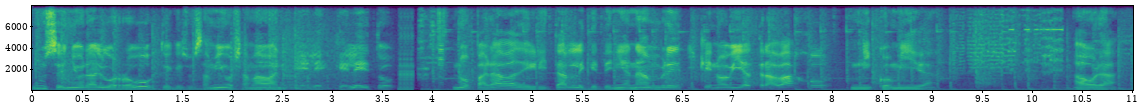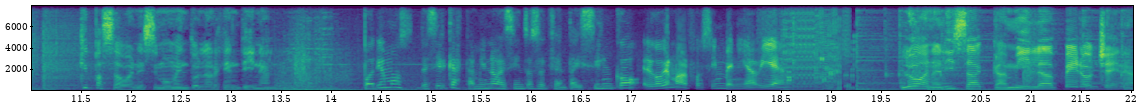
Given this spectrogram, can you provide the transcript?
un señor algo robusto y que sus amigos llamaban el esqueleto, no paraba de gritarle que tenían hambre y que no había trabajo ni comida. Ahora, ¿qué pasaba en ese momento en la Argentina? Podríamos decir que hasta 1985 el gobierno de Alfonsín venía bien. Lo analiza Camila Perochena.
